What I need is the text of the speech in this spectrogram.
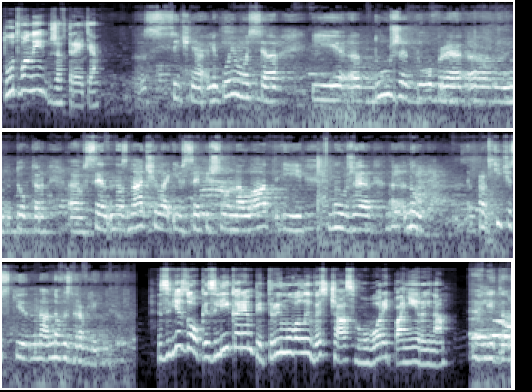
Тут вони вже втретє. з січня лікуємося, і е, дуже добре е, доктор е, все назначила і все пішло на лад, і ми вже е, ну практично на, на виздоровленні. Зв'язок із лікарем підтримували весь час, говорить пані Ірина. Лікар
